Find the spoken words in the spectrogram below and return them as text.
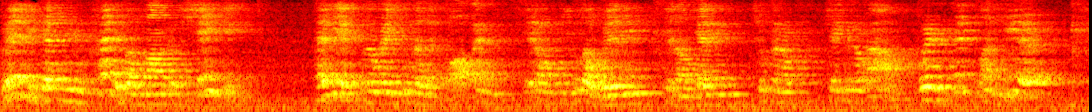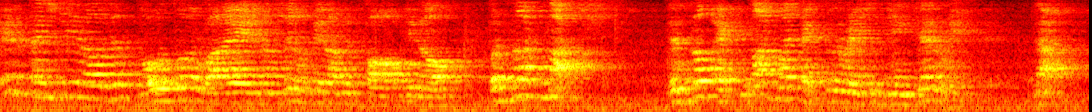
really getting an incredible amount of shaking. Heavy acceleration at the top, and you know, people are really, you know, getting shaken, shaken around. Whereas this one here, it essentially, you know, just goes for the ride, a little bit on the top, you know, but not much. There's no, not much acceleration being generated. Now,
